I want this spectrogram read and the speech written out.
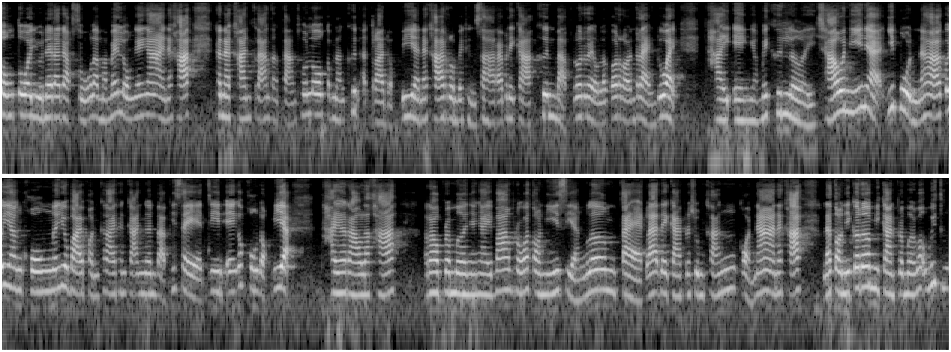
ทรงตัวอยู่ในระดับสูงแหละมันไม่ลงง่าย ๆนะคะ ธนาคารกลางต่างๆ ทั่วโลกกำลังขึ้นอัตราดอกเบี้ยนะคะ รวมไปถึงสหรัฐอเมริกาขึ้นแบบรวดเร็วแล้วก็ร้อนแรงด้วย ไทยเองยังไม่ขึ้นเลย เช้าวันนี้เนี่ยญี่ปุ่นนะคะก็ยังคงนโยบายผ่อนคลายทางการเงินแบบพิเศษ จีนเองก็คงดอกเบี้ยไทยเราละคะ เราประเมินยังไงบ้าง เพราะว่าตอนนี้เสียงเริ่มแตกและในการประชุมครั้งก่อนหน้านะคะ และตอนนี้ก็เริ่มมีการประเมินว่าอุ้ยถึง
